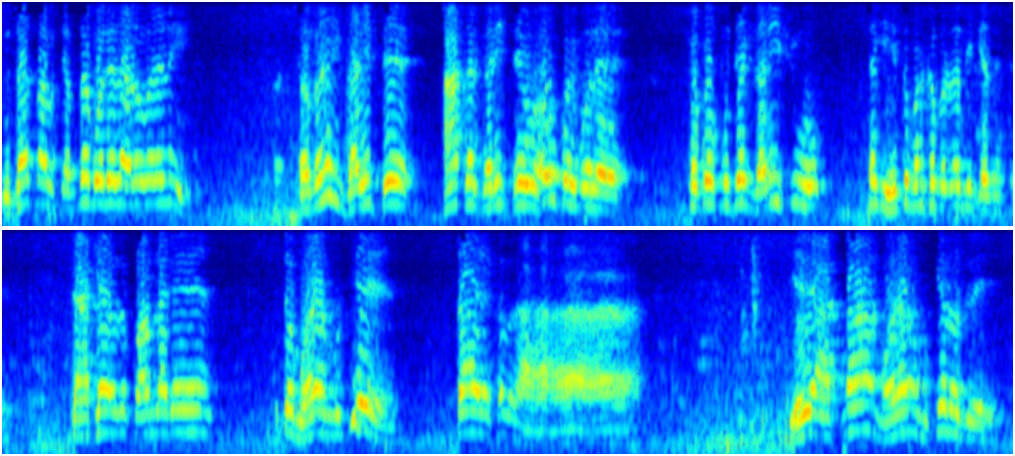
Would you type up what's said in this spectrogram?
શુદ્ધાત્મા શબ્દ બોલે દાડો કરે નહીં. ગરીબ છે, આખર ગરીબ છે, એવું એવું કોઈ બોલે. તો કોઈ પૂછે, ગરીબ શું? એ તો મને ખબર નથી, કે ચાખ્યા કામ લાગે. તો મોડા મૂકીએ. તારે ખબર. એ આત્મા મોડામાં મૂકેલો છે.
